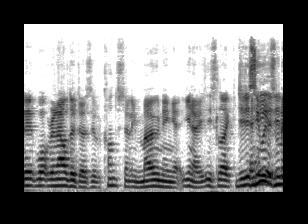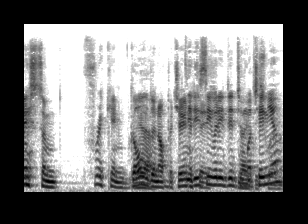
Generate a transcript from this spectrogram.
and uh, what Ronaldo does, they're constantly moaning at. You know, he's like. Did you and see he what he has did- missed some freaking golden Yeah. opportunities. Did you see what he did to Noticed Moutinho?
